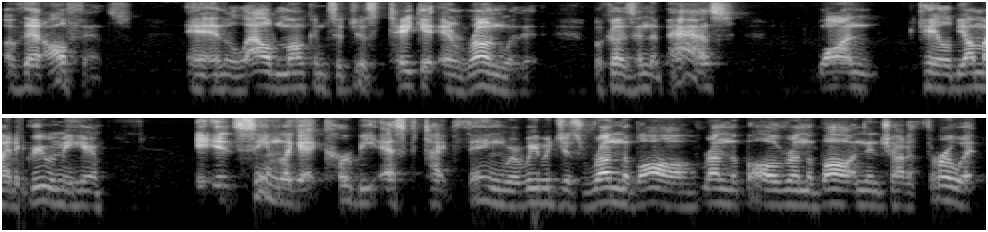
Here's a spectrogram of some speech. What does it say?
of that offense and allowed Monken to just take it and run with it. Because in the past, Juan, Caleb, y'all might agree with me here. It, it seemed like a Kirby esque type thing where we would just run the ball, run the ball, run the ball, and then try to throw it.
